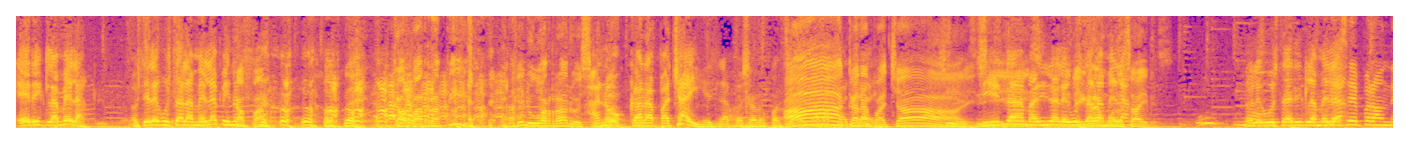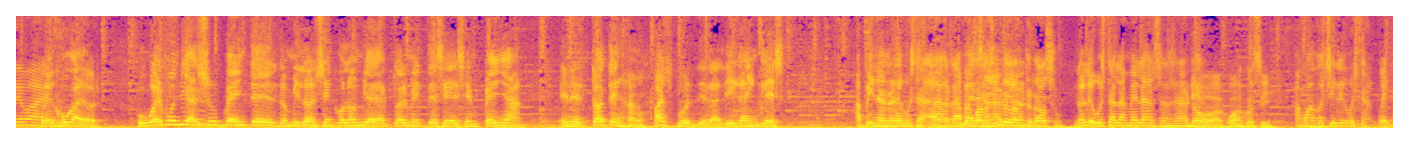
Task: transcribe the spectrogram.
Eric Lamela. ¿A usted le gusta Lamela, Pino? Caparrapí. Qué lugar raro ese. Ah, no, Carapachay es la cosa. Ah, Carapachay. Sí, sí. Señorita Marina, ¿le En gusta Gran Lamela? Buenos Aires. ¿No le gusta Eric Lamela? Ya sé para dónde va. Buen jugador. Jugó el Mundial Sub-20 del 2011 en Colombia y actualmente se desempeña en el Tottenham Hotspur de la Liga Inglesa. A Pino no le gusta. A Rafael Me parece un delanterazo. ¿No le gusta la mela? Sanabria? No, a Juanjo sí. A Juanjo sí le gusta. Bueno.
